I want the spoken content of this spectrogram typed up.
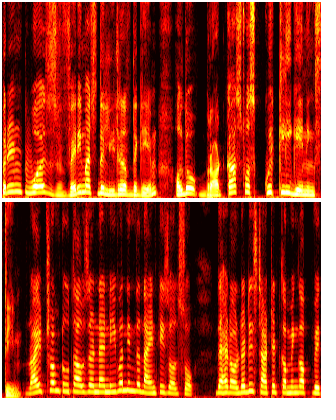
Print was very much the leader of the game, although broadcast was quickly gaining steam. right from 2000 and even in the 90s also they had already started coming up with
